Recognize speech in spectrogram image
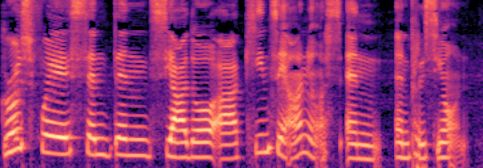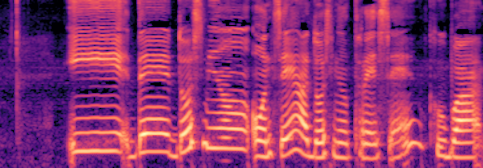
Gross fue sentenciado a 15 años en, en prisión. Y de 2011 a 2013, Cuba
